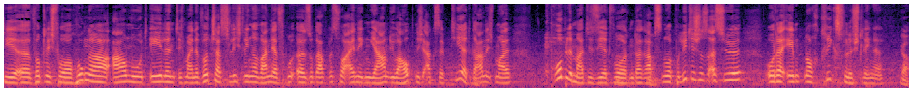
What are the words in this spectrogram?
die äh, wirklich vor Hunger, Armut, Elend, ich meine, Wirtschaftsflüchtlinge waren ja äh, sogar bis vor einigen Jahren überhaupt nicht akzeptiert, gar nicht mal problematisiert worden. Da gab es nur politisches Asyl oder eben noch Kriegsflüchtlinge. Ja.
